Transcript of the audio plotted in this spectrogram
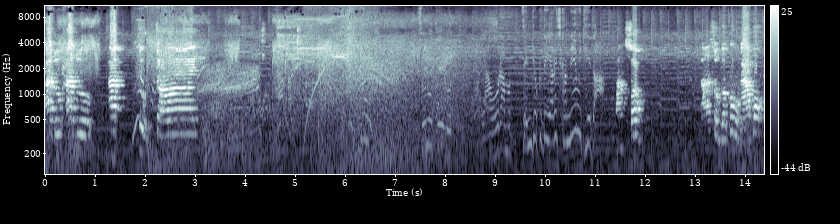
Aduh aduh aduh coy Langsung. Langsung Goku ngamuk.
